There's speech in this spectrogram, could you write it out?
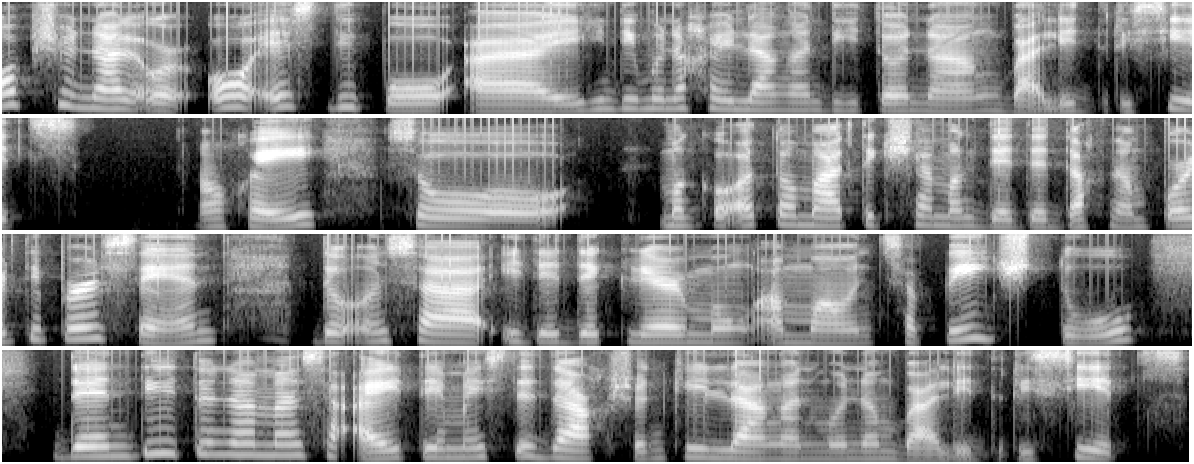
optional or OSD po ay hindi mo na kailangan dito ng valid receipts. Okay? So, mag-automatic siya magde-deduct ng 40% doon sa i-declare mong amount sa page 2. Then, dito naman sa itemized deduction, kailangan mo ng valid receipts.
